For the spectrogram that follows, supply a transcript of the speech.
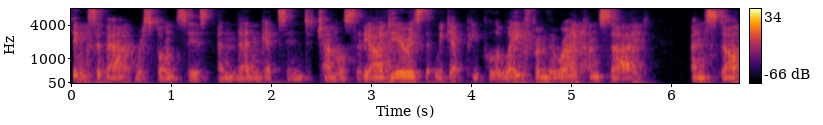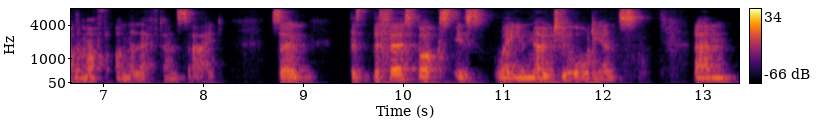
thinks about responses, and then gets into channels. So the idea is that we get people away from the right-hand side and start them off on the left-hand side. So the, the first box is where you note your audience. Um,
